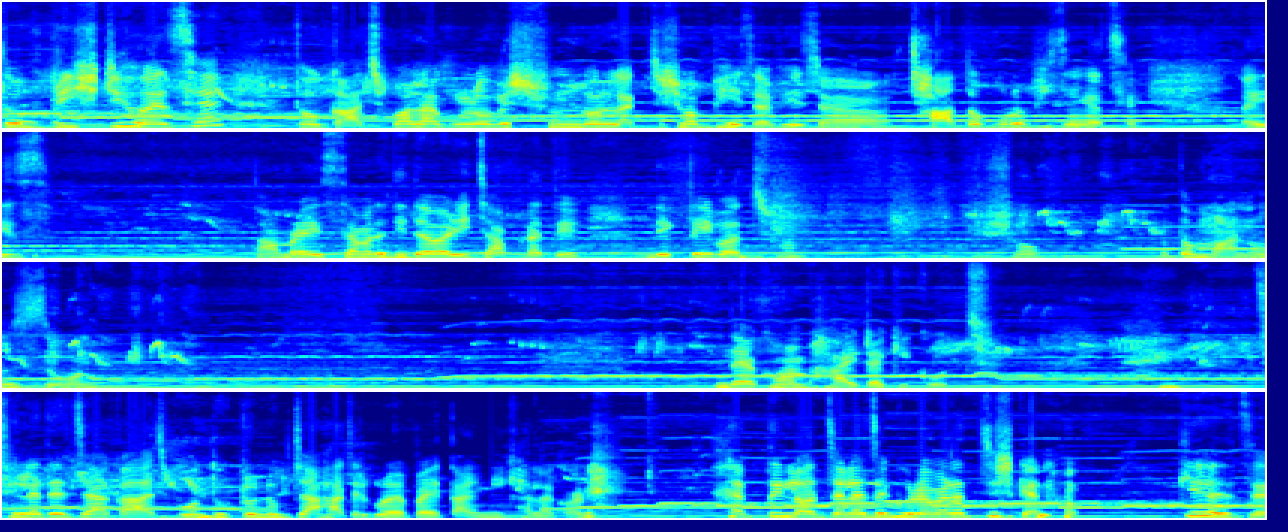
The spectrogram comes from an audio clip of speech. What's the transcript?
তো বৃষ্টি হয়েছে, তো গাছপালাগুলো বেশ সুন্দর লাগছে, সব ভেজা ভেজা, ছাদও পুরো ভিজে গেছে। গাইস তো আমরা এসেছি আমাদের দিদাবাড়ি চাপড়াতে, দেখতেই পাচ্ছ। সব কত মানুষজন। দেখো আমার ভাইটা কি করছে। ছেলেদের যা কাজ বন্দুক টন্দুক যা হাতের ঘুরে পায় তাই নিয়ে খেলা করে আর তুই লজ্জা লজ্জা ঘুরে বেড়াচ্ছিস কেন কি হয়েছে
